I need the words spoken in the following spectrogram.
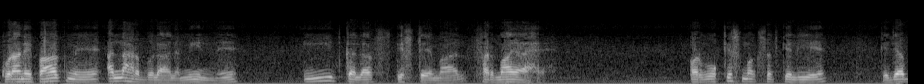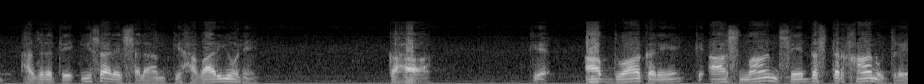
قرآن پاک میں اللہ رب العالمین نے عید کا لفظ استعمال فرمایا ہے، اور وہ کس مقصد کے لیے؟ کہ جب حضرت عیسیٰ علیہ السلام کی ہواریوں نے کہا کہ آپ دعا کریں کہ آسمان سے دسترخوان اترے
